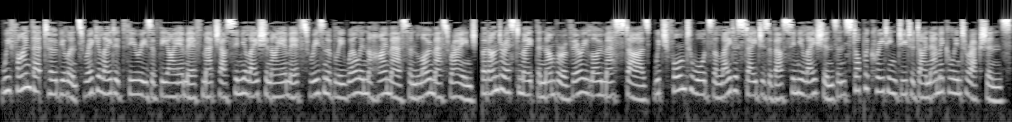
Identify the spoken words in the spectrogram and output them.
We find that turbulence-regulated theories of the IMF match our simulation IMFs reasonably well in the high mass and low mass range, but underestimate the number of very low mass stars, which form towards the later stages of our simulations and stop accreting due to dynamical interactions.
